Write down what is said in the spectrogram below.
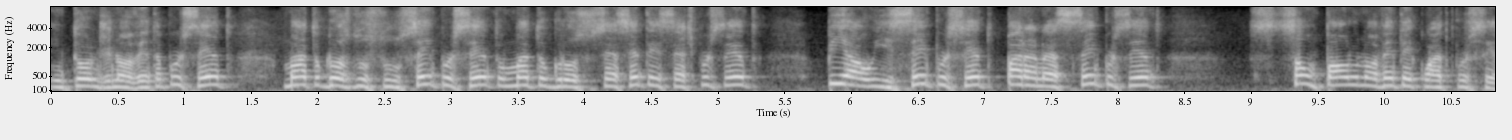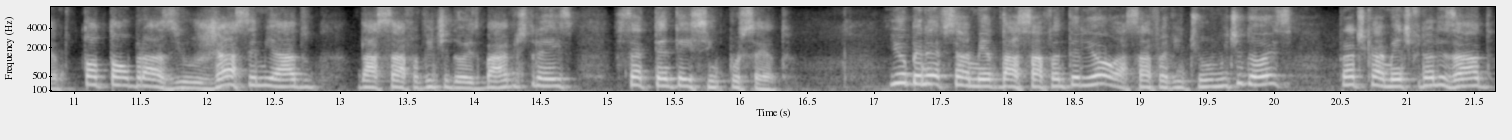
em torno de 90%, Mato Grosso do Sul 100%, Mato Grosso 67%, Piauí 100%, Paraná 100%, São Paulo 94%. Total Brasil já semeado da safra 22/23, 75%. E o beneficiamento da safra anterior, a safra 21/22, praticamente finalizado,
